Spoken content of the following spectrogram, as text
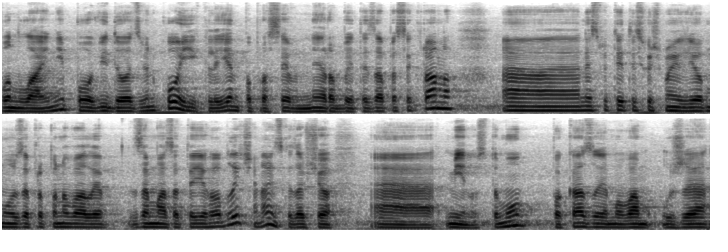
в онлайні по відеодзвінку, і клієнт попросив не робити запис екрану, е, не світитись, хоч ми йому запропонували замазати його обличчя. Ну, він сказав, що е, мінус. Тому показуємо вам уже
